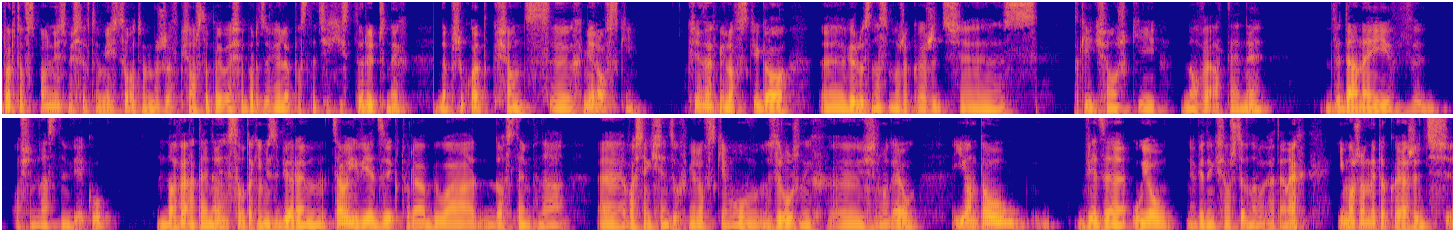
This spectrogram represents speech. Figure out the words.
Warto wspomnieć, myślę, w tym miejscu o tym, że w książce pojawia się bardzo wiele postaci historycznych. Na przykład ksiądz y, Chmielowski. Księdza Chmielowskiego wielu z nas może kojarzyć z takiej książki Nowe Ateny, wydanej w XVIII wieku. Nowe Ateny są takim zbiorem całej wiedzy, która była dostępna e, właśnie księdzu Chmielowskiemu z różnych e, źródeł. I on tą wiedzę ujął w jednej książce w Nowych Atenach i możemy to kojarzyć e,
